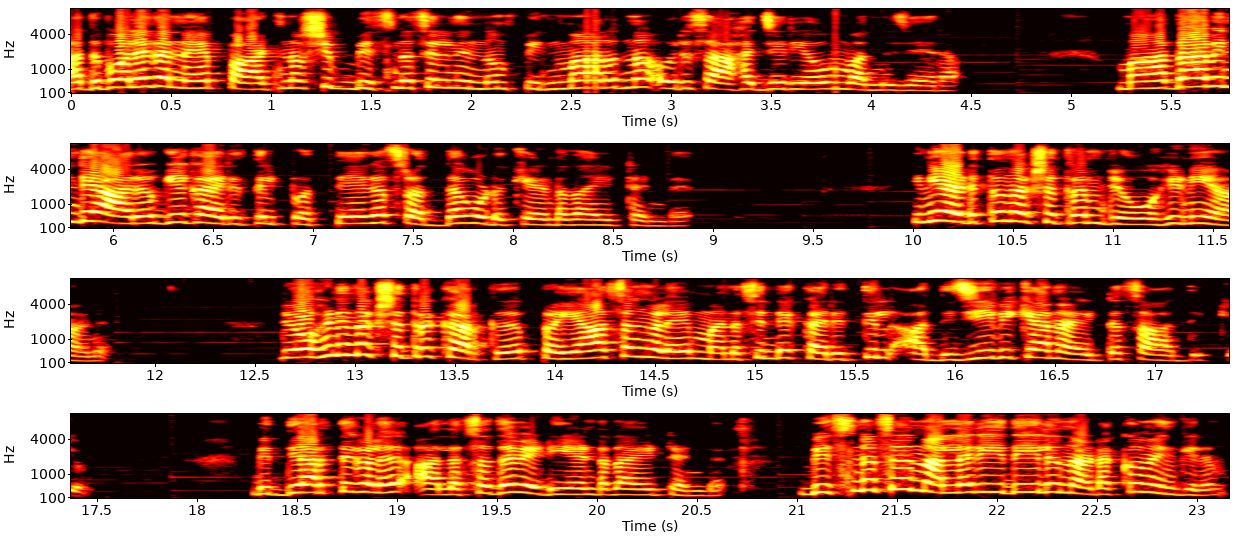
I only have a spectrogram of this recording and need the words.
അതുപോലെ തന്നെ പാർട്ട്ണർഷിപ്പ് ബിസിനസ്സിൽ നിന്നും പിന്മാറുന്ന ഒരു സാഹചര്യവും വന്നു ചേരാം. മാതാവിന്റെ ആരോഗ്യകാര്യത്തിൽ പ്രത്യേക ശ്രദ്ധ കൊടുക്കേണ്ടതായിട്ടുണ്ട്. ഇനി അടുത്ത നക്ഷത്രം രോഹിണിയാണ്. രോഹിണി നക്ഷത്രക്കാർക്ക് പ്രയാസങ്ങളെ മനസ്സിന്റെ കരുത്തിൽ അതിജീവിക്കാനായിട്ട് സാധിക്കും. വിദ്യാർത്ഥികൾ അലസത വെടിയേണ്ടതായിട്ടുണ്ട്. ബിസിനസ് നല്ല രീതിയിൽ നടക്കുമെങ്കിലും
